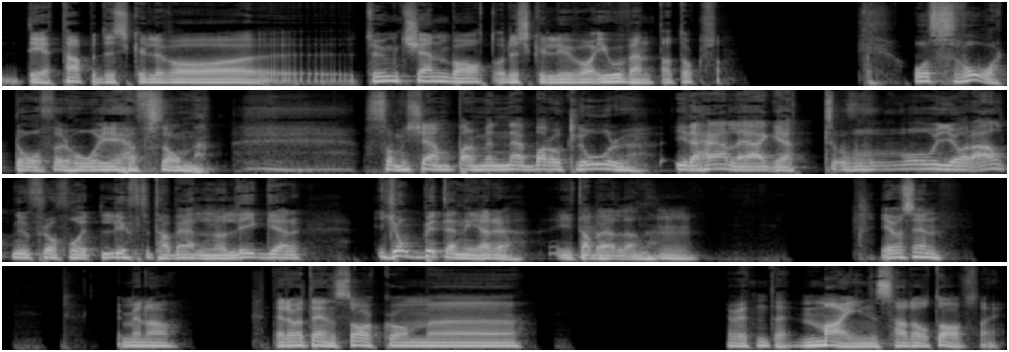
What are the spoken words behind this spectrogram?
det tappet det skulle vara eh, tungt kännbart och det skulle ju vara oväntat också. Och svårt då för HIF som som kämpar med näbbar och klor i det här läget och, och gör allt nu för att få ett lyft i tabellen och ligger jobbigt där nere i tabellen. Mm. Mm. Ja, och sen, jag menar, det hade varit en sak om, uh, jag vet inte, Mainz hade hört av sig.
